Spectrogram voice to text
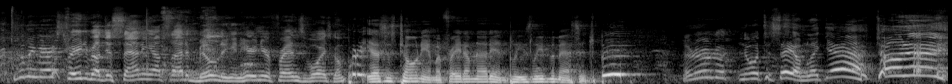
There's something very strange about just standing outside a building and hearing your friend's voice going, Yes, it's Tony. I'm afraid I'm not in. Please leave the message. Beep. I don't know what to say. I'm like, yeah, Tony!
